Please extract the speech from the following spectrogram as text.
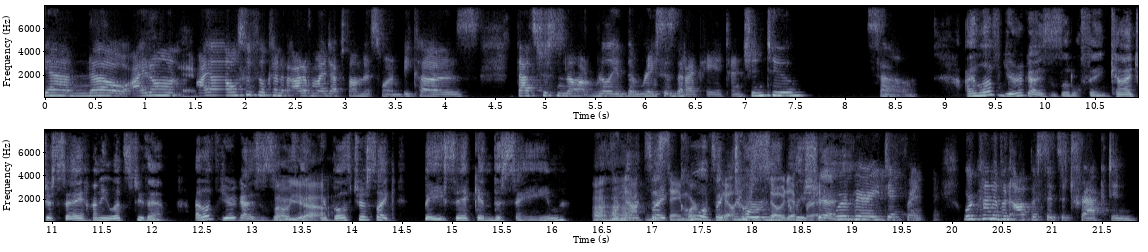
Yeah, no, I don't. Okay. I also feel kind of out of my depth on this one because that's just not really the races that I pay attention to. So, I love your guys' little thing. Can I just say, honey, let's do them. I love your guys' little Oh, thing. yeah. You're both just like basic and the same. Uh-huh. We're not it's the like same. cool. We're, It's like we're totally so different. cliche. we're very different. We're kind of an opposites attract in,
